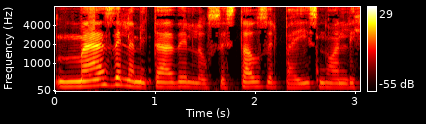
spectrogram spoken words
más de la mitad de los estados del país no han legislado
